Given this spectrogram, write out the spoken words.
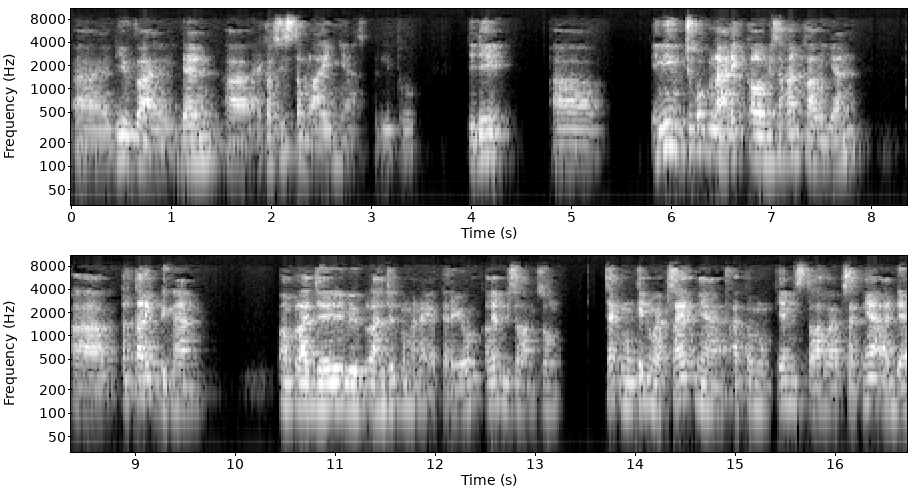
uh, DeFi dan uh, ekosistem lainnya seperti itu. Jadi uh, ini cukup menarik kalau misalkan kalian uh, tertarik dengan mempelajari lebih lanjut mengenai Ethereum, kalian bisa langsung cek mungkin websitenya atau mungkin setelah websitenya ada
